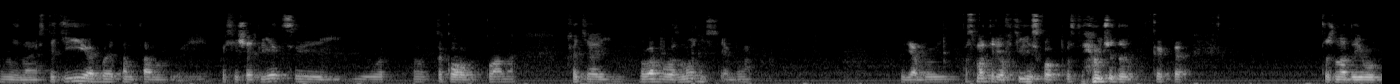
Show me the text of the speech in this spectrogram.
не знаю, статьи об этом, там, и посещать лекции, и вот, вот такого плана. Хотя была бы возможность, я бы я бы посмотрел в телескоп, просто ему что-то как-то тоже надо его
